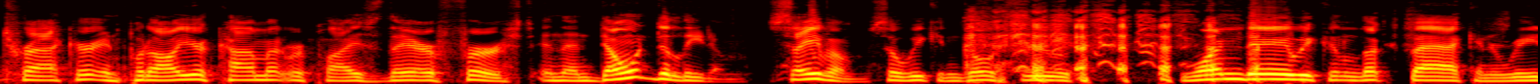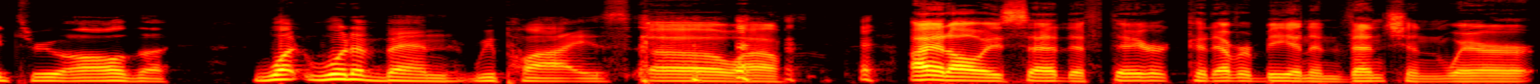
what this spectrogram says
tracker and put all your comment replies there first and then don't delete them save them so we can go through one day we can look back and read through all the what would have been replies Oh wow. I had always said if there could ever be an invention where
